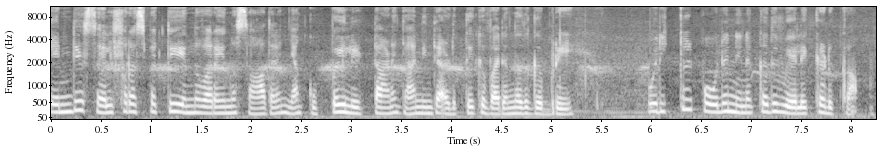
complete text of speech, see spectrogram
എന്റെ സെൽഫ് റെസ്പെക്റ്റ് എന്ന് പറയുന്ന സാധനം ഞാൻ കുപ്പയിലിട്ടാണ് ഞാൻ നിന്റെ അടുത്തേക്ക് വരുന്നത് ഗബ്രി. ഒരിക്കൽ പോലും നിനക്കത് വിലക്കെടുക്കാം.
